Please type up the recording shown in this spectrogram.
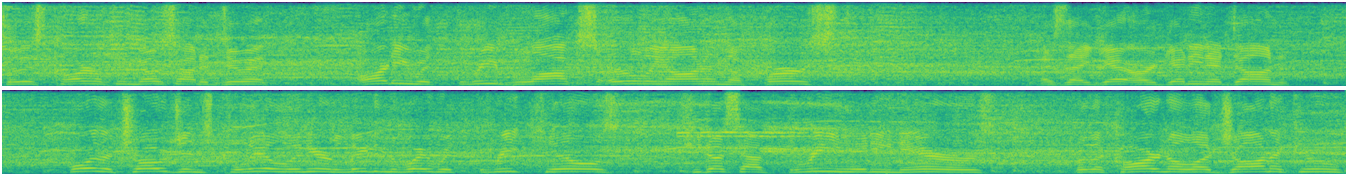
So this Cardinal team knows how to do it. Already with three blocks early on in the first as they get are getting it done. For the Trojans, Khalia Lanier leading the way with three kills. She does have three hitting errors. For the Cardinal, uh, Ajanaku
